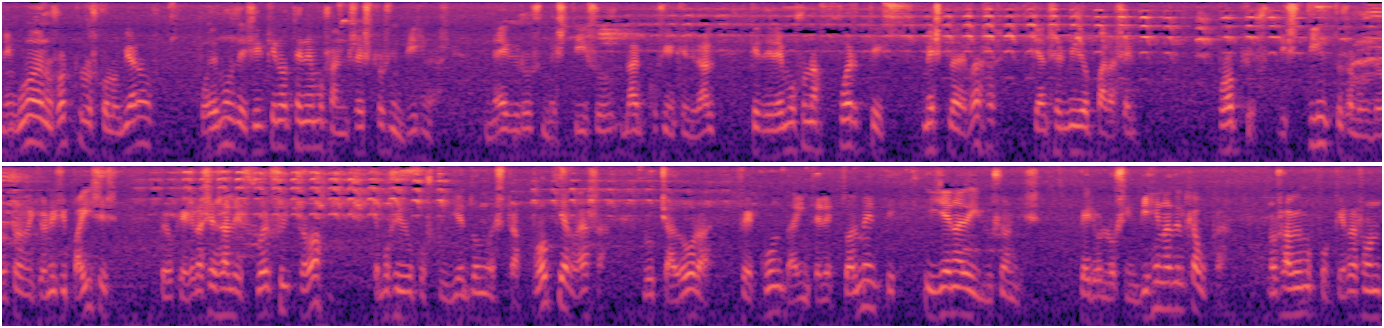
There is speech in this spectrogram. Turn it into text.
ninguno de nosotros los colombianos podemos decir que no tenemos ancestros indígenas, negros, mestizos, blancos y en general, que tenemos una fuerte mezcla de razas que han servido para ser propios, distintos a los de otras regiones y países, pero que gracias al esfuerzo y trabajo hemos ido construyendo nuestra propia raza, luchadora, fecunda intelectualmente y llena de ilusiones. Pero los indígenas del Cauca no sabemos por qué razón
